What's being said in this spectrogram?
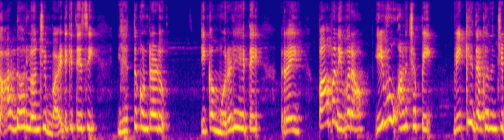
కార్ డోర్లోంచి బయటికి తీసి ఎత్తుకుంటాడు. ఇక మురళి అయితే రేయ్ పాపనివ్వరా ఇవ్వు అని చెప్పి విక్కీ దగ్గర నుంచి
